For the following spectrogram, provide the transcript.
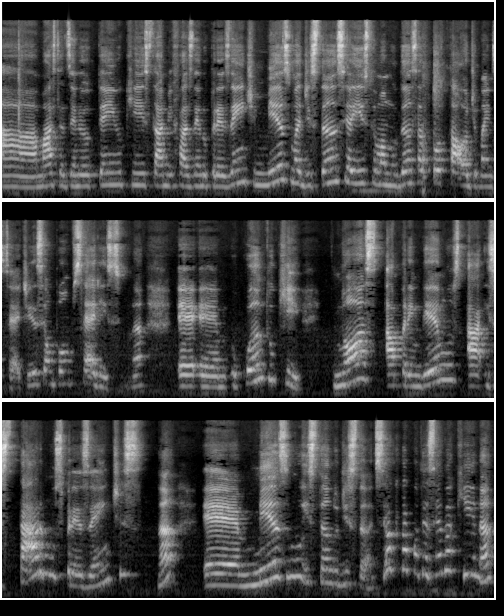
a Márcia dizendo, eu tenho que estar me fazendo presente, mesmo à distância, e isso é uma mudança total de mindset. Esse é um ponto seríssimo, né? É, é, o quanto que nós aprendemos a estarmos presentes, né? É, mesmo estando distantes. É o que está acontecendo aqui, né?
